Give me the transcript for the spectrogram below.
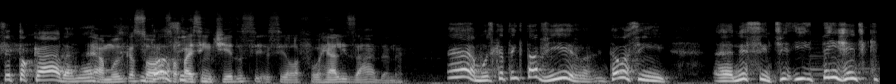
ser tocada, né? É, a música só, então, só assim, faz sentido se, se ela for realizada, né? É, a música tem que estar tá viva. Então, assim, é, nesse sentido. E tem gente que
